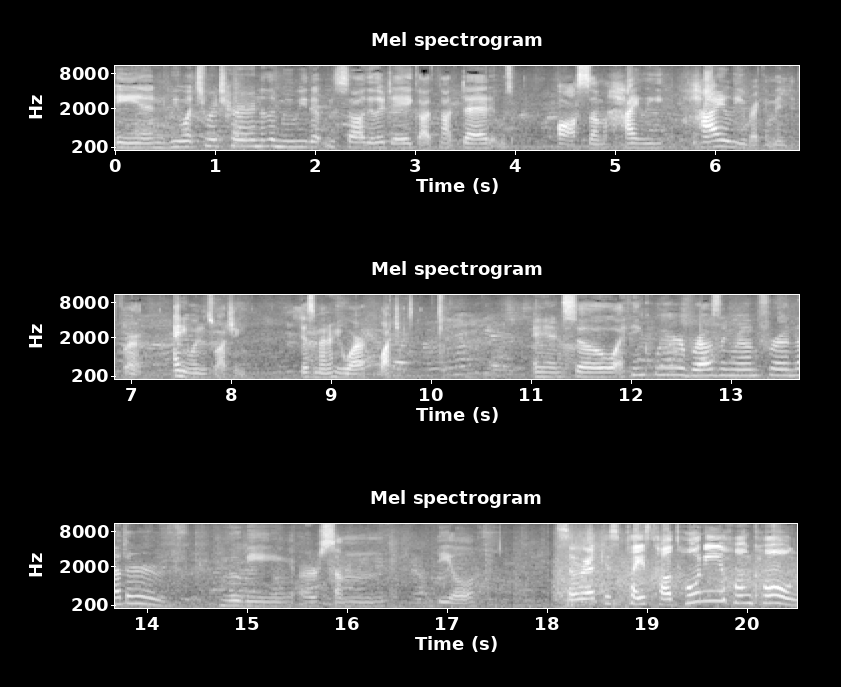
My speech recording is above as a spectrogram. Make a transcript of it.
And we went to return the movie that we saw the other day, God's Not Dead. It was awesome. Highly, highly recommended for anyone who's watching. Doesn't matter who you are, watch it. And so I think we're browsing around for another movie or some deal. So we're at this place called Tony Hong Kong.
